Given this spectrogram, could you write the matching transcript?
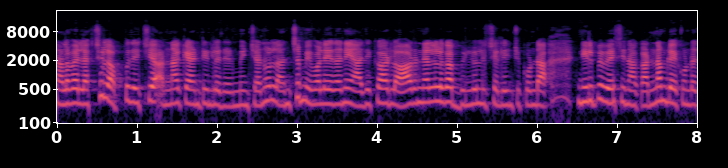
నలభై లక్షలు అప్పు తెచ్చి అన్నా క్యాంటీన్లు నిర్మించాను. లంచం ఇవ్వలేదని అధికారులు ఆరు నెలలుగా బిల్లులు చెల్లించకుండా నిలిపివేసి నాకు అన్నం లేకుండా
